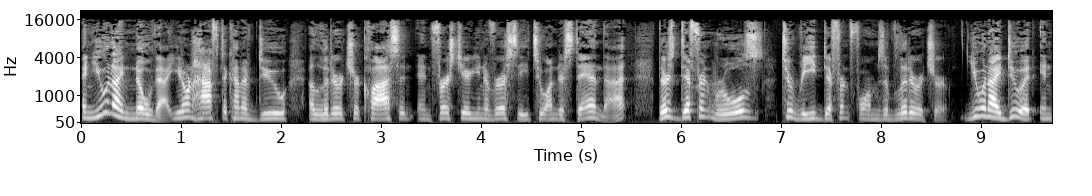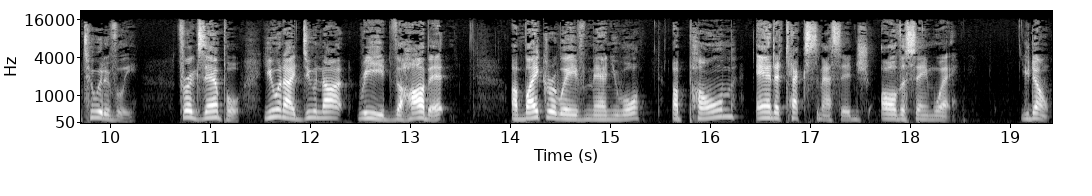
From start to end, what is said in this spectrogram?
And you and I know that. You don't have to kind of do a literature class in, in, first year university to understand that. There's different rules to read different forms of literature. You and I do it intuitively. For example, you and I do not read The Hobbit, a microwave manual, a poem, and a text message all the same way. You don't.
